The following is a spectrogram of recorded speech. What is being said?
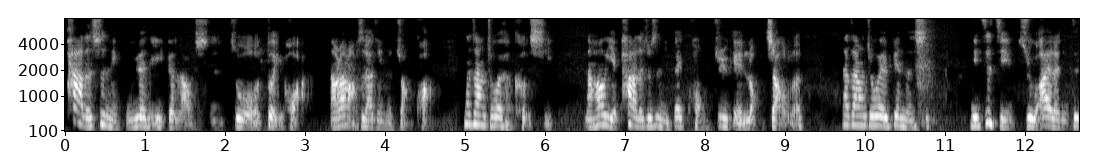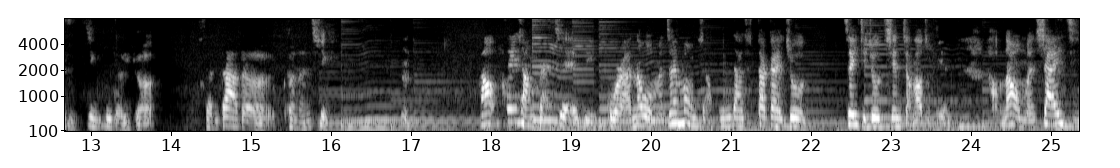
怕的是你不愿意跟老师做对话，然后让老师了解你的状况，那这样就会很可惜。然后也怕的就是你被恐惧给笼罩了，那这样就会变成是。你自己阻碍了你自己进步的一个很大的可能性。嗯，好，非常感谢 Eddie。果然呢，我们在梦想篇大大概就这一集就先讲到这边。好，那我们下一集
